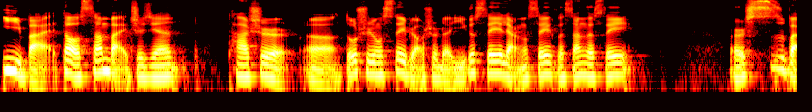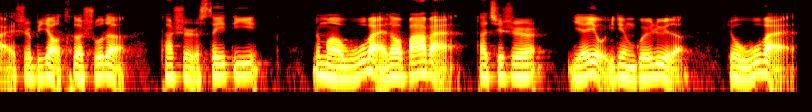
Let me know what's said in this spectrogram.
一百到三百之间，它是呃都是用 C 表示的，一个 C、两个 C 和三个 C。而四百是比较特殊的，它是 CD。那么五百到八百，它其实也有一定规律的，就五百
